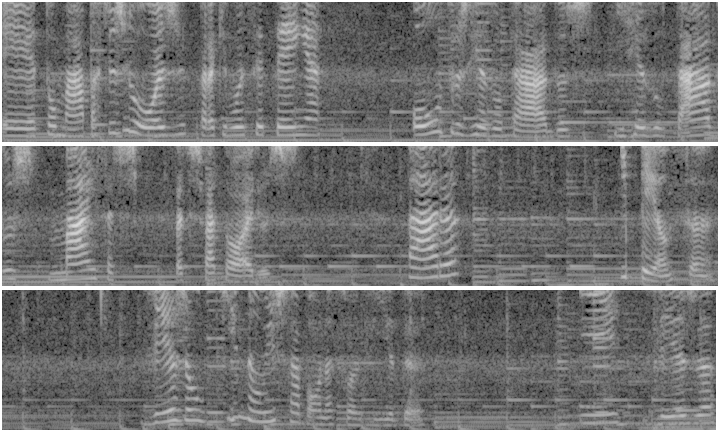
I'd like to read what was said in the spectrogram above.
é, tomar a partir de hoje para que você tenha outros resultados e resultados mais satisfatórios? Para e pensa. Veja o que não está bom na sua vida e veja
